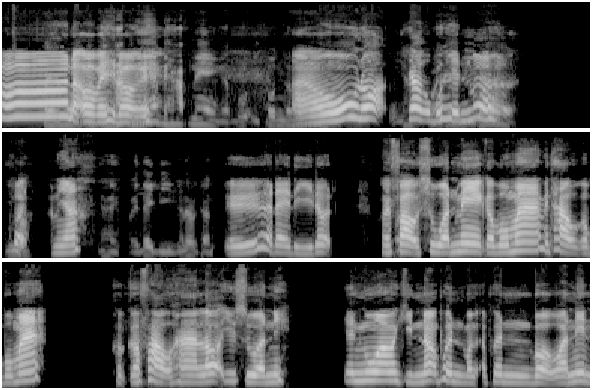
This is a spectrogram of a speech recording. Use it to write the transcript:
อ๋อเนาะเอาไปดอกเอ้ยไปฮับแน่กับบ่อีตนกันเอาเนาะเจ้าก็บ่เห็นบ่ข่ข่อยมีหยังให้ข่อยได้ดีก็แล้วกัน เออได้ดีโดดคอยเฝ้าสวนแม่ก็บ่มาไม่เฒ่าก็บ่มาเขาก็เฝ้าหาเลาะอยู่สวนนี่ยันงัวมากินเนาะเพิ่นบังเพิ่นบอกว่าเน้น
